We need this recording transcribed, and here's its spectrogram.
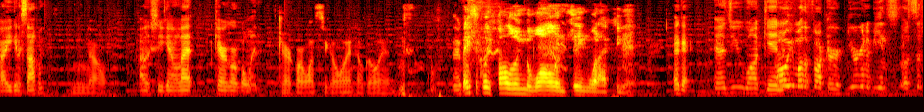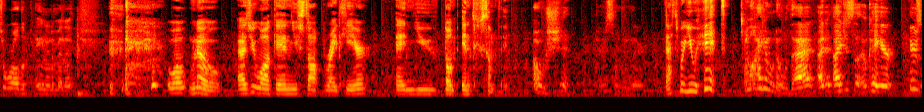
are you gonna stop him? No. Oh, so you're gonna let Karagor go in? Karagor wants to go in, he'll go in. Okay. Basically, following the wall and seeing what I feel. Okay. As you walk in, Oh, you motherfucker! You're gonna be in s- uh, such a world of pain in a minute. well, no. As you walk in, you stop right here, and you bump into something. oh shit! There's something there. That's where you hit. Oh, I don't know that. I, I just okay here. Here's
